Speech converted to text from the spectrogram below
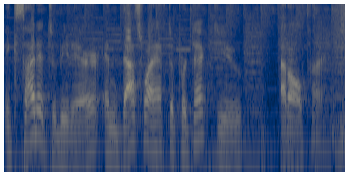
excited to be there and that's why I have to protect you at all times.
